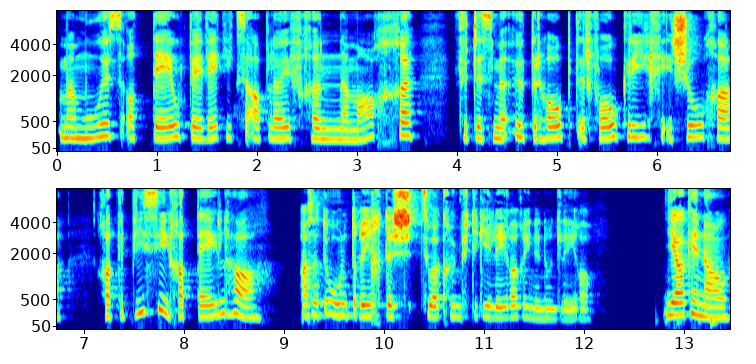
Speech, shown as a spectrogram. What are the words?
man muss auch Teilbewegungsabläufe machen können, für dass man überhaupt erfolgreich in der Schule kann kann dabei sein, kann teilhaben. Also du unterrichtest zukünftige Lehrerinnen und Lehrer? Ja, genau.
